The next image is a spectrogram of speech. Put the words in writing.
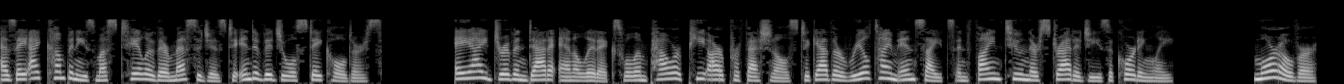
as AI companies must tailor their messages to individual stakeholders. AI-driven data analytics will empower PR professionals to gather real-time insights and fine-tune their strategies accordingly. Moreover,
